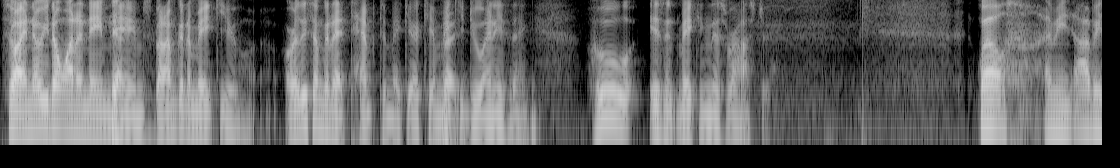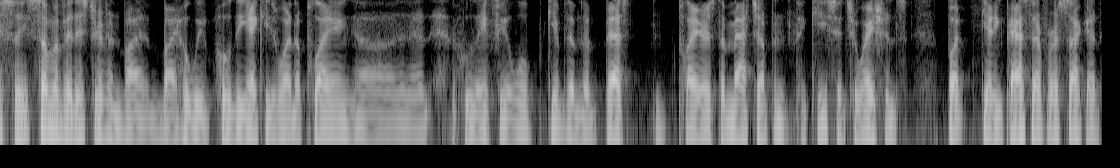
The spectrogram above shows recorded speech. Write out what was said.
So I know you don't want to name yes. names, but I'm going to make you, or at least I'm going to attempt to make you. I can't make right. you do anything. Who isn't making this roster? Well, I mean, obviously, some of it is driven by by who we who the Yankees wind up playing uh, and, and, who they feel will give them the best players to match up in the key situations. But getting past that for a second,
